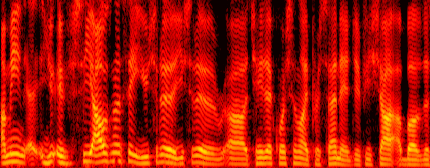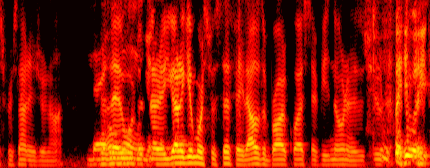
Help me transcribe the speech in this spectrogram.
I mean, uh, you, if see, I was gonna say you should have you should have uh, changed that question like percentage if he shot above this percentage or not because hold it would be better. You got to get more specific. That was a broad question. If he's known as a shooter, wait, wait,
